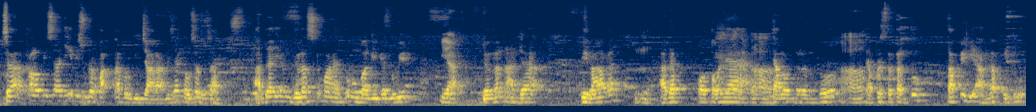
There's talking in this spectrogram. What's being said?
Sekarang kalau misalnya ini sudah fakta berbicara, misalnya nggak usah susah. Ada yang jelas kemarin itu membagikan duit Ya. dengan ada viral kan, ada fotonya Uh-uh. calon tertentu, Uh-uh. capres tertentu, tapi dianggap itu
